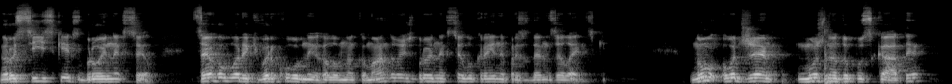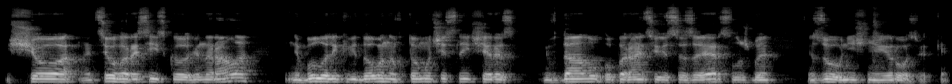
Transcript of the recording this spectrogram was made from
російських збройних сил. Це говорить Верховний головнокомандувач Збройних сил України, президент Зеленський. Ну, отже, можна допускати, що цього російського генерала було ліквідовано в тому числі через вдалу операцію СЗР служби зовнішньої розвідки.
